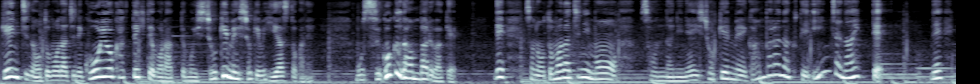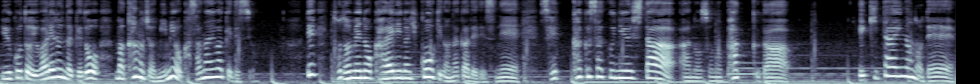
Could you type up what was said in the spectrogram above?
現地のお友達に氷を買ってきてもらってもう一生懸命一生懸命冷やすとかね。もうすごく頑張るわけ。でそのお友達にもそんなにね一生懸命頑張らなくていいんじゃないってねいうことを言われるんだけど、まあ、彼女は耳を貸さないわけですよ。でとどめの帰りの飛行機の中でですねせっかく搾乳したあのそのパックが液体なので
